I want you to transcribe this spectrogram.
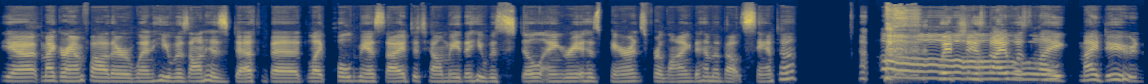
yeah. My grandfather, when he was on his deathbed, like pulled me aside to tell me that he was still angry at his parents for lying to him about Santa. Oh. Which is, I was oh. like, my dude,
